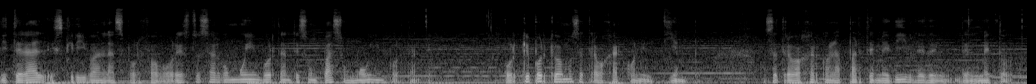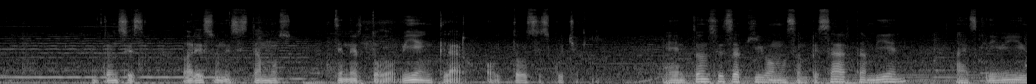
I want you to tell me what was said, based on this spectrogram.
Literal, escríbanlas por favor. Esto es algo muy importante, es un paso muy importante. ¿Por qué? Porque vamos a trabajar con el tiempo. Vamos a trabajar con la parte medible del, método. Entonces, para eso necesitamos tener todo bien claro. Hoy todo se escucha aquí. Entonces aquí vamos a empezar también a escribir,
